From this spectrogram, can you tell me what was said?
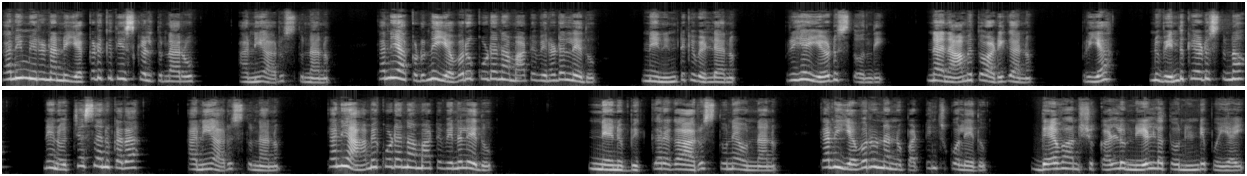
కానీ మీరు నన్ను ఎక్కడికి తీసుకెళ్తున్నారు? అని అరుస్తున్నాను. కానీ అక్కడున్న ఎవరూ కూడా నా మాట వినడం లేదు. నేనింటికి వెళ్ళాను. ప్రియ ఏడుస్తోంది. నేను ఆమెతో అడిగాను. ప్రియా నువ్వెందుకు ఏడుస్తున్నావు? నేను వచ్చేసాను కదా అని అరుస్తున్నాను. కానీ ఆమె కూడా నా మాట వినలేదు. నేను బిగ్గరగా అరుస్తూనే ఉన్నాను. కానీ ఎవరూ నన్ను పట్టించుకోలేదు. దేవాంశు కళ్ళు నీళ్ళతో నిండిపోయాయి.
